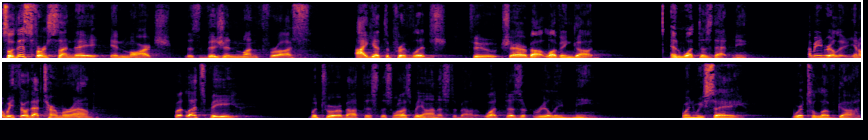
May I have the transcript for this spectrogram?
So, this first Sunday in March, this vision month for us, I get the privilege to share about loving God. And what does that mean? I mean, really, you know, we throw that term around, but let's be mature about this this one. Let's be honest about it. What does it really mean when we say we're to love God?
